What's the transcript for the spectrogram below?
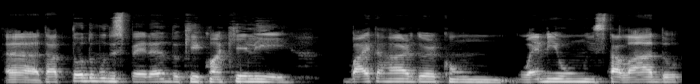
Uh, tá todo mundo esperando que com aquele baita hardware, com o M1 instalado,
